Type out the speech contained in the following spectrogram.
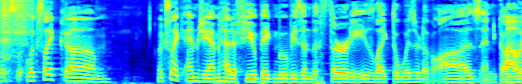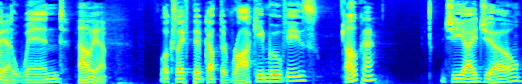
Looks looks like um looks like MGM had a few big movies in the 30s like The Wizard of Oz and Gone Oh, with yeah. the Wind. oh yeah. Looks like they've got the Rocky movies, Okay. GI Joe,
